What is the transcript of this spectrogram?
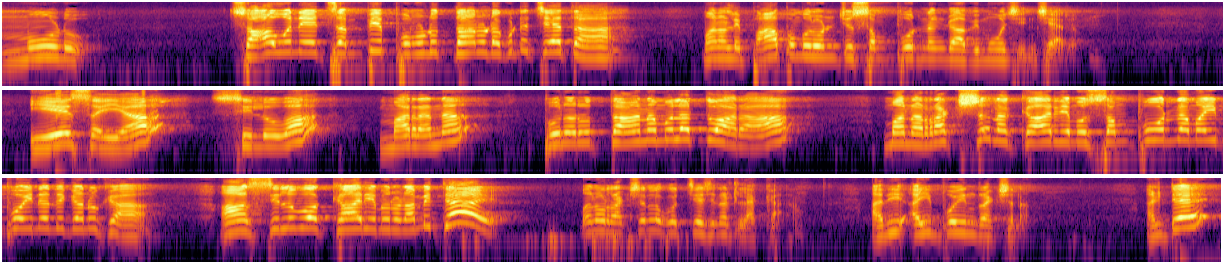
మూడు చావునే చంపి పునరుద్ధానుడొకటి చేత మనల్ని పాపముల నుంచి సంపూర్ణంగా విమోచించారు. ఏసయ్య శిలువ మరణ పునరుత్నముల ద్వారా మన రక్షణ కార్యము సంపూర్ణమైపోయినది గనుక ఆ శిలువ కార్యమును నమ్మితే మనం రక్షణలోకి వచ్చేసినట్లు లెక్క. అది అయిపోయిన రక్షణ. అంటే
